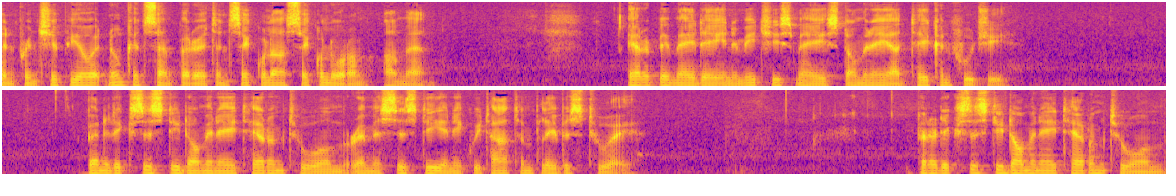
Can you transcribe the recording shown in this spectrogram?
in principio et nunc et semper et in saecula saeculorum. Amen. Erpe me de inimicis meis, Domine, ad te confugi, benedixisti Domine terram tuum, remissisti iniquitatem plebis tuae. Benedixisti Domine terram tuum,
